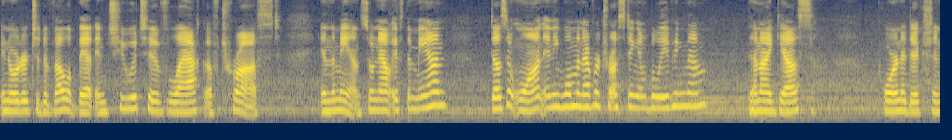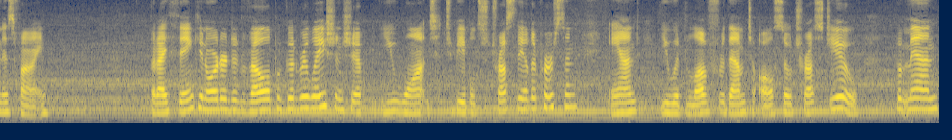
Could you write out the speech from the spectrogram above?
in order to develop that intuitive lack of trust in the man. So now, if the man doesn't want any woman ever trusting and believing them, then I guess porn addiction is fine. But I think in order to develop a good relationship, you want to be able to trust the other person and you would love for them to also trust you. But men,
